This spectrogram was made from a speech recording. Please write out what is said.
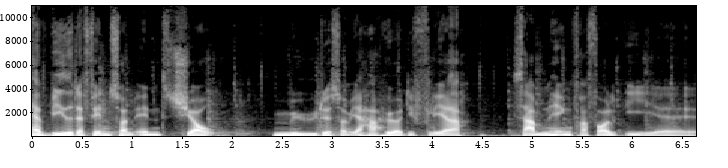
Have skal vide, der findes sådan en sjov myte, som jeg har hørt i flere sammenhænge fra folk i øh,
